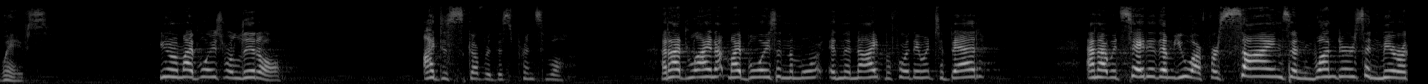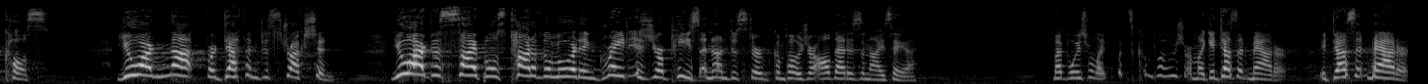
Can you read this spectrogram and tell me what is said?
waves. You know, my boys were little. I discovered this principle. And I'd line up my boys in the, mor- in the night before they went to bed, and I would say to them, You are for signs and wonders and miracles. You are not for death and destruction. You are disciples taught of the Lord, and great is your peace and undisturbed composure. All that is in Isaiah. My boys were like, What's composure? I'm like, It doesn't matter. It doesn't matter.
